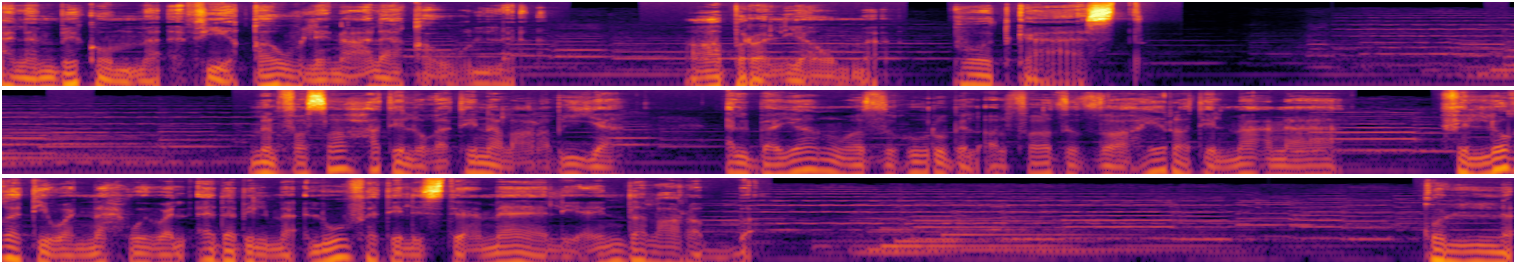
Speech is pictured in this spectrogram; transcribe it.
أهلا بكم في قول على قول عبر اليوم بودكاست. من فصاحة لغتنا العربية البيان والظهور بالألفاظ الظاهرة المعنى في اللغة والنحو والأدب المألوفة الاستعمال عند العرب. قل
